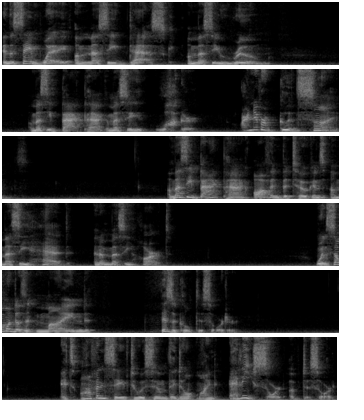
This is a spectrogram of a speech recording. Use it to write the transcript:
In the same way, a messy desk, a messy room, a messy backpack, a messy locker are never good signs. A messy backpack often betokens a messy head and a messy heart. When someone doesn't mind physical disorder, it's often safe to assume they don't mind any sort of disorder.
